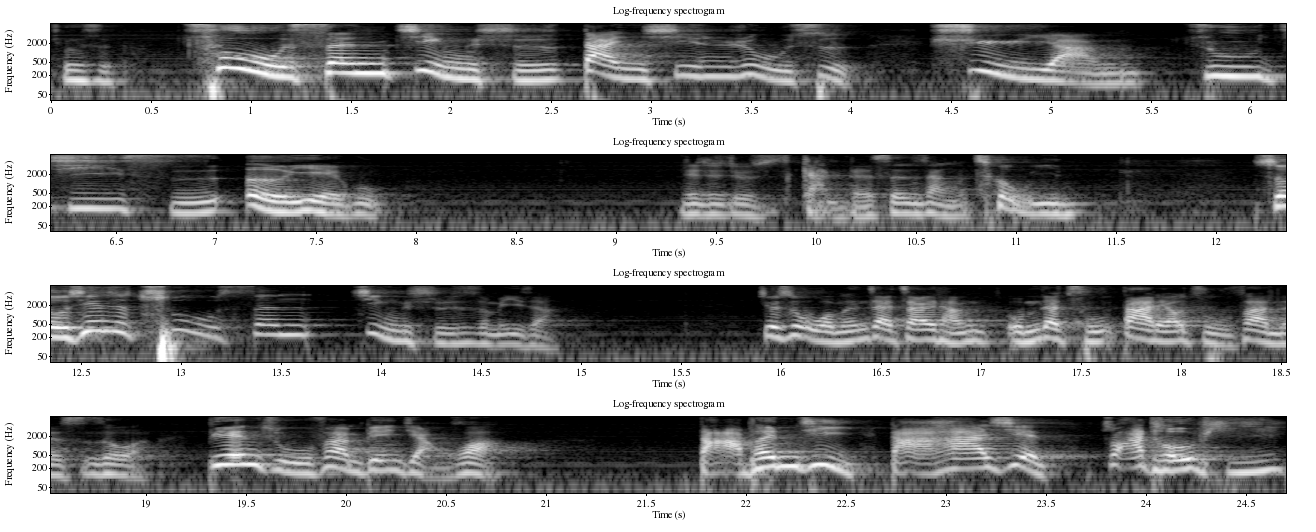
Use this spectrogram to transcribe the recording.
就是畜生进食啖心入室，蓄养猪鸡食恶业故。那这就是感得身上的臭因。首先是畜生进食是什么意思啊？就是我们在斋堂，我们在厨大寮煮饭的时候啊。边煮饭边讲话，打喷嚏、打哈欠、抓头皮、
